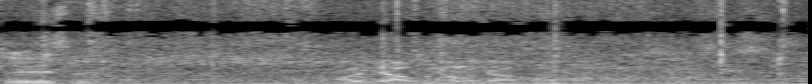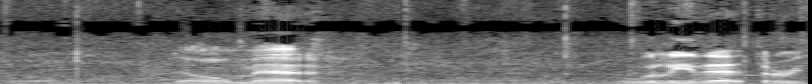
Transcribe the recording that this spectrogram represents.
Seriously. Oh yeah, we only got one. Don't matter. We'll leave that three.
